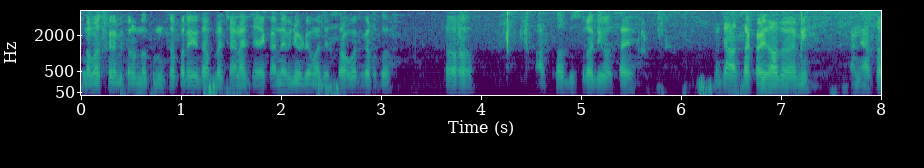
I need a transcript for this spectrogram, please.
नमस्कार मित्रांनो तुमचं परत एकदा आपल्या चॅनलच्या एका नवीन व्हिडिओमध्ये स्वागत करतो. तर आजचा दुसरा दिवस आहे. म्हणजे आज सकाळी आलो आहे आम्ही आणि आता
